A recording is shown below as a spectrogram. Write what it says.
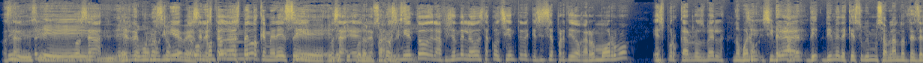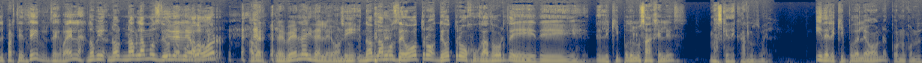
O sea, Sí, sí, sí. o sea, Él el reconocimiento se Con- le con está todo el dando- respeto que merece el o sea, equipo de Los El Ángeles, reconocimiento de la afición de León está consciente de que si ese partido agarró morbo es por Carlos Vela. No, bueno, Si- si de- hubiera- a ver, di- dime de qué estuvimos hablando antes del partido. sí, de Vela. No, no, no hablamos de otro de León. jugador. A ver, De Vela y de León. Sí, no hablamos de otro, de otro jugador de, de- del equipo de Los Ángeles, más que de Carlos Vela. Y del equipo de León, con, con,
